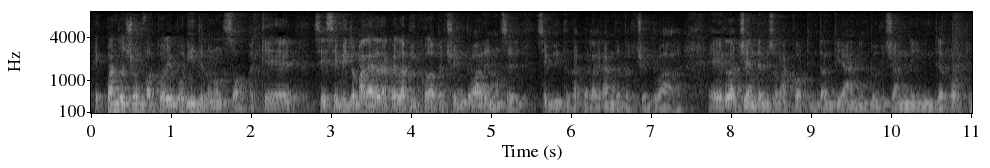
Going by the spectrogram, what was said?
e quando c'è un fattore politico non so perché sei seguito magari da quella piccola percentuale e non sei seguito da quella grande percentuale. E la gente mi sono accorto in tanti anni, in 12 anni ininterrotti,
